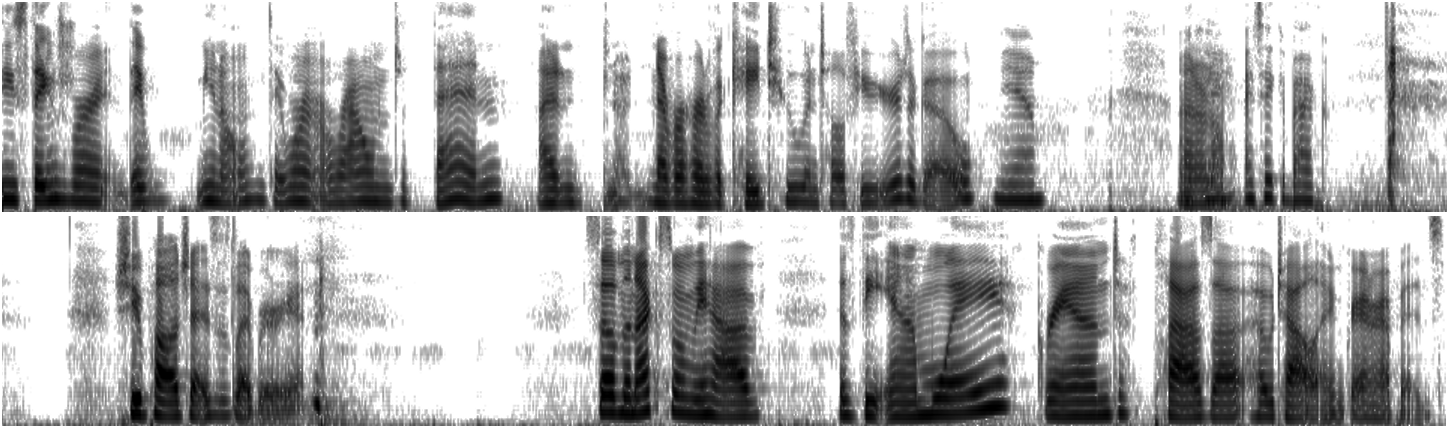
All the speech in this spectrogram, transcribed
These things weren't they, you know, they weren't around then. I never heard of a K two until a few years ago. Yeah. I don't know. I take it back. She apologizes, librarian. so the next one we have is the Amway Grand Plaza Hotel in Grand Rapids.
